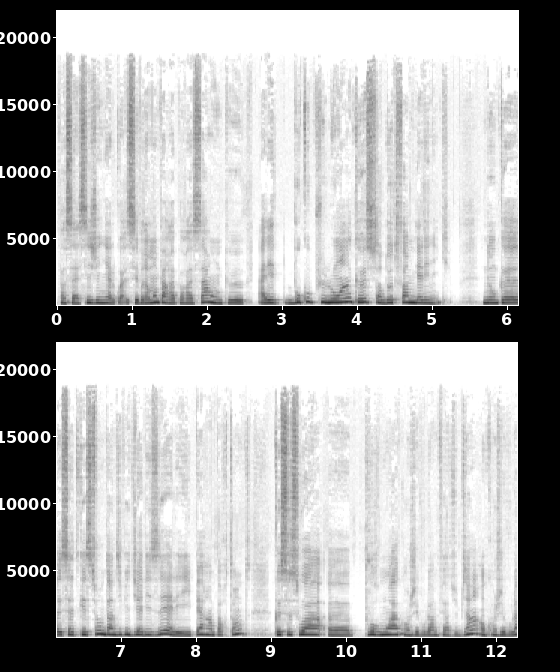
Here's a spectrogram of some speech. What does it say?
Enfin, c'est assez génial, quoi. C'est vraiment par rapport à ça, on peut aller beaucoup plus loin que sur d'autres formes galéniques. Donc euh, cette question d'individualiser, elle est hyper importante, que ce soit euh, pour moi quand j'ai voulu me faire du bien, ou quand j'ai voulu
